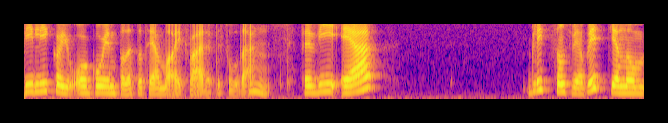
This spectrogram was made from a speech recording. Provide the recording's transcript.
Vi liker jo å gå inn på dette temaet i hver episode. For vi er blitt sånn som vi har blitt gjennom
